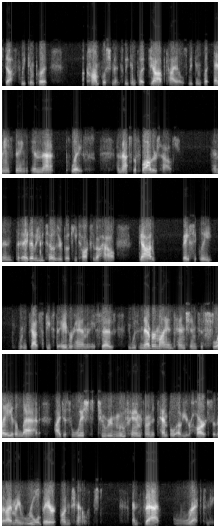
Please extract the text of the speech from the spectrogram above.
stuff. We can put accomplishments. We can put job titles. We can put anything in that place. And that's the Father's house. And in the A.W. Tozer book, he talks about how God basically, when God speaks to Abraham, and he says, It was never my intention to slay the lad. I just wished to remove him from the temple of your heart so that I may rule there unchallenged. And that wrecked me.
